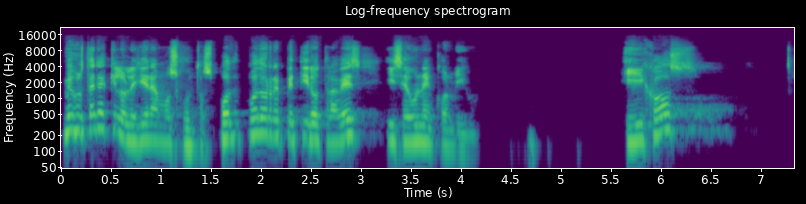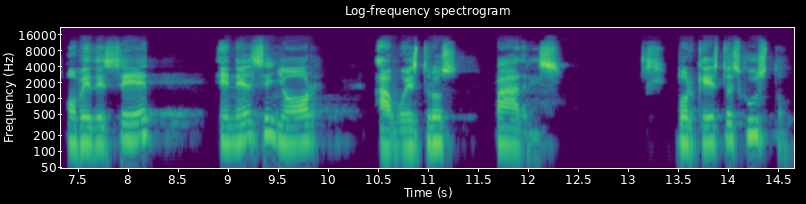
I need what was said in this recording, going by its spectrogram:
Me gustaría que lo leyéramos juntos. Puedo repetir otra vez y se unen conmigo. Hijos, obedeced en el Señor a vuestros padres, porque esto es justo.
